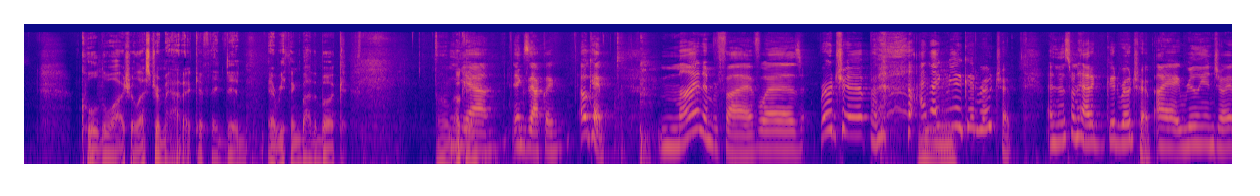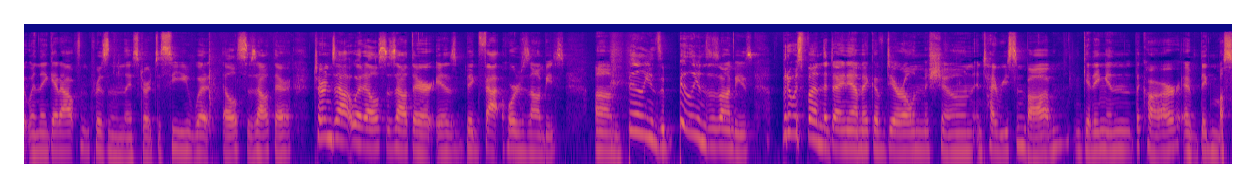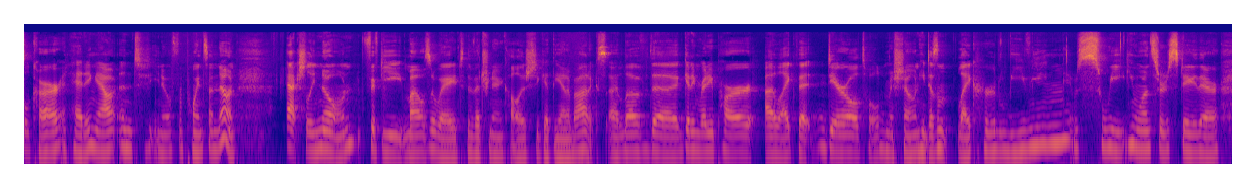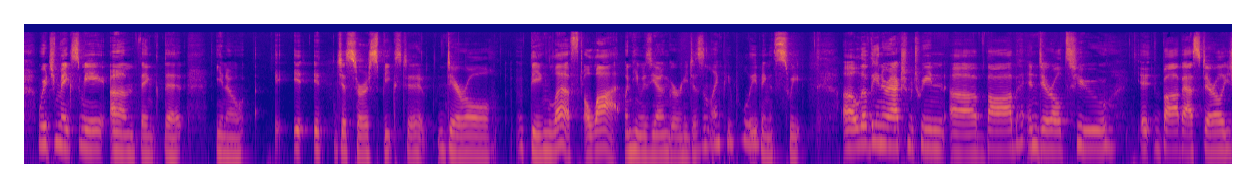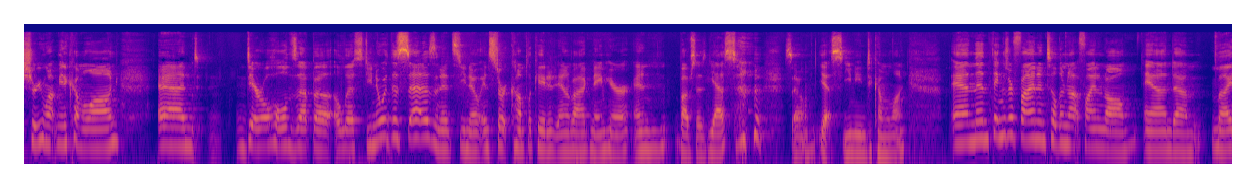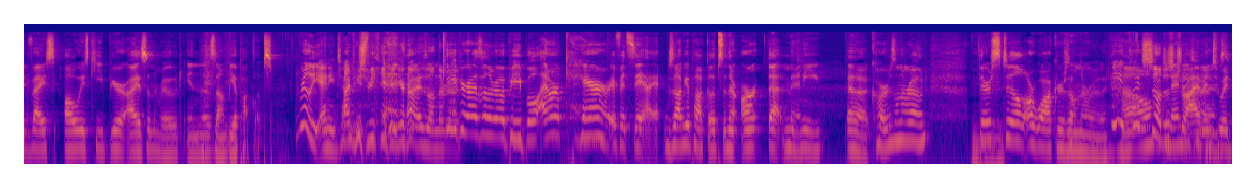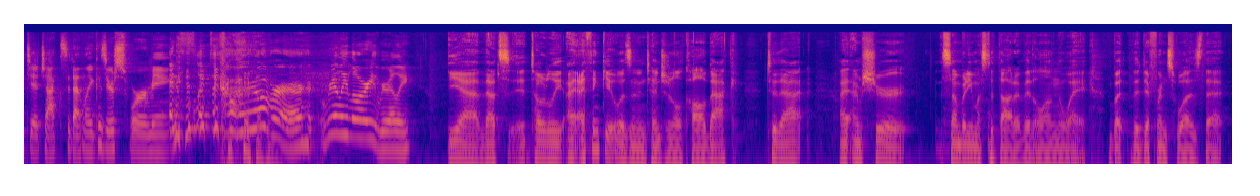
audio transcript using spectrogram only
cool to watch or less dramatic if they did everything by the book um, okay Yeah, exactly. Okay. My number five was road trip. I like me a good road trip. And this one had a good road trip. I really enjoy it when they get out from the prison and they start to see what else is out there. Turns out what else is out there is big fat horde of zombies. Um, billions and billions of zombies. But it was fun, the dynamic of Daryl and Michonne and Tyrese and Bob getting in the car, a big muscle car, and heading out into, you know, for points unknown actually known 50 miles away to the veterinary college to get the antibiotics. I love the getting ready part. I like that Daryl told Michonne he doesn't like her leaving. It was sweet. He wants her to stay there, which makes me um, think that, you know, it, it just sort of speaks to Daryl being left a lot when he was younger. He doesn't like people leaving. It's sweet. I uh, love the interaction between uh, Bob and Daryl too. It, Bob asked Daryl, "You sure you want me to come along?" And Daryl holds up a, a list. Do you know what this says? And it's, you know, insert complicated antibiotic name here. And Bob says, yes. so, yes, you need to come along. And then things are fine until they're not fine at all. And um, my advice always keep your eyes on the road in the zombie apocalypse. really, anytime you should be keeping your eyes on the road. Keep your eyes on the road, people. I don't care if it's a zombie apocalypse and there aren't that many uh, cars on the road. There still are walkers on the road. you could still just drive times? into a ditch accidentally because you're swerving. and flip car over. Really, Lori? Really? Yeah, that's it. Totally. I, I think it was an intentional callback to that. I, I'm sure somebody must have thought of it along the way, but the difference was that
